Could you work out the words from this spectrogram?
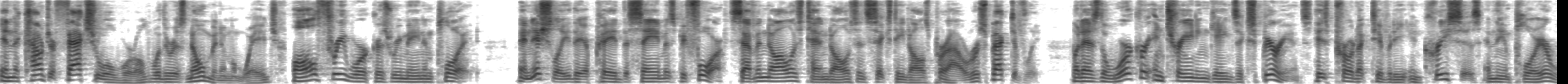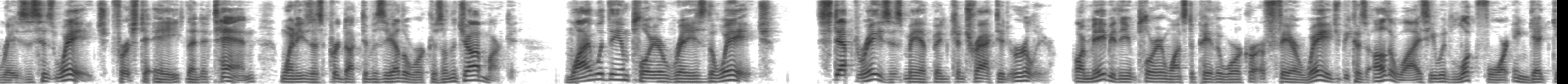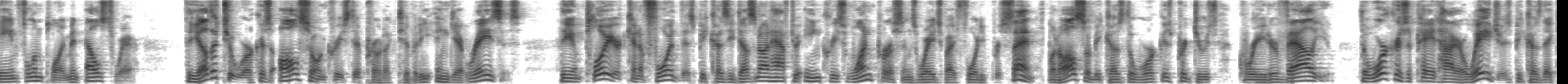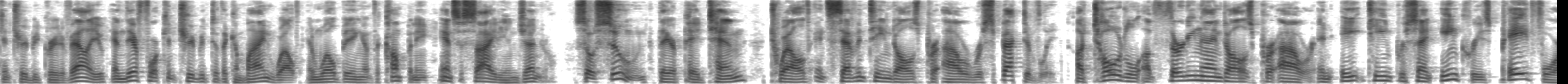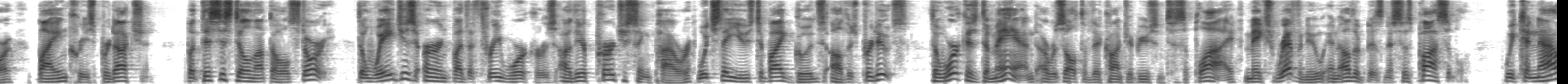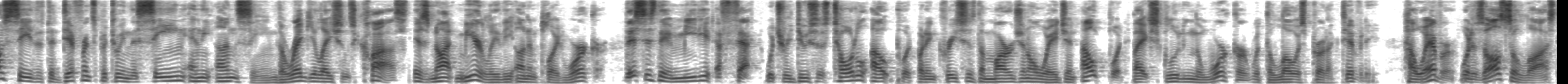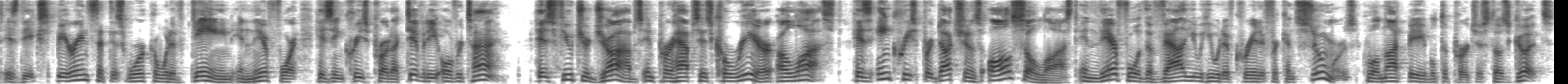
In the counterfactual world, where there is no minimum wage, all three workers remain employed. Initially, they are paid the same as before $7, $10, and $16 per hour, respectively. But as the worker in training gains experience, his productivity increases and the employer raises his wage, first to 8, then to 10, when he's as productive as the other workers on the job market. Why would the employer raise the wage? Stepped raises may have been contracted earlier. Or maybe the employer wants to pay the worker a fair wage because otherwise he would look for and get gainful employment elsewhere. The other two workers also increase their productivity and get raises. The employer can afford this because he does not have to increase one person's wage by 40%, but also because the workers produce greater value. The workers are paid higher wages because they contribute greater value and therefore contribute to the combined wealth and well being of the company and society in general. So soon, they are paid 10, 12, and $17 per hour respectively, a total of $39 per hour, an 18% increase paid for by increased production. But this is still not the whole story. The wages earned by the three workers are their purchasing power, which they use to buy goods others produce. The workers' demand, a result of their contribution to supply, makes revenue and other businesses possible. We can now see that the difference between the seen and the unseen, the regulation's cost, is not merely the unemployed worker. This is the immediate effect, which reduces total output but increases the marginal wage and output by excluding the worker with the lowest productivity. However, what is also lost is the experience that this worker would have gained and therefore his increased productivity over time. His future jobs and perhaps his career are lost. His increased production is also lost, and therefore the value he would have created for consumers who will not be able to purchase those goods.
